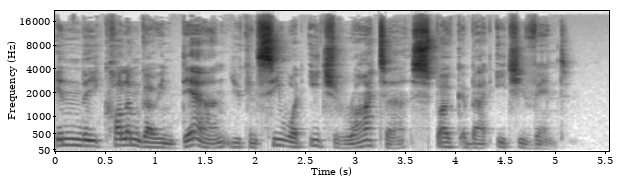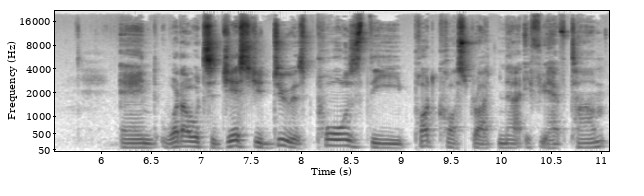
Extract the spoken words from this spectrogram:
In the column going down, you can see what each writer spoke about each event. And what I would suggest you do is pause the podcast right now if you have time,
